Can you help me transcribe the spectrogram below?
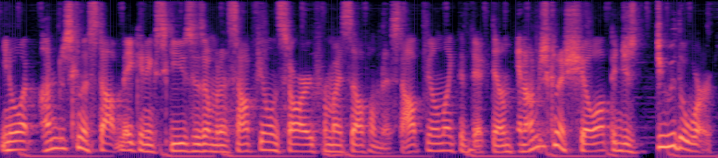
you know what? I'm just gonna stop making excuses. I'm gonna stop feeling sorry for myself. I'm gonna stop feeling like the victim. And I'm just gonna show up and just do the work.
